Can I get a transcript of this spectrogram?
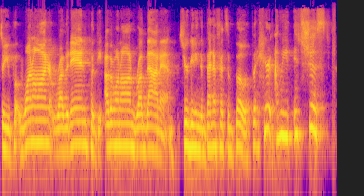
So you put one on, rub it in, put the other one on, rub that in. So you're getting the benefits of both. But here, I mean, it's just,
